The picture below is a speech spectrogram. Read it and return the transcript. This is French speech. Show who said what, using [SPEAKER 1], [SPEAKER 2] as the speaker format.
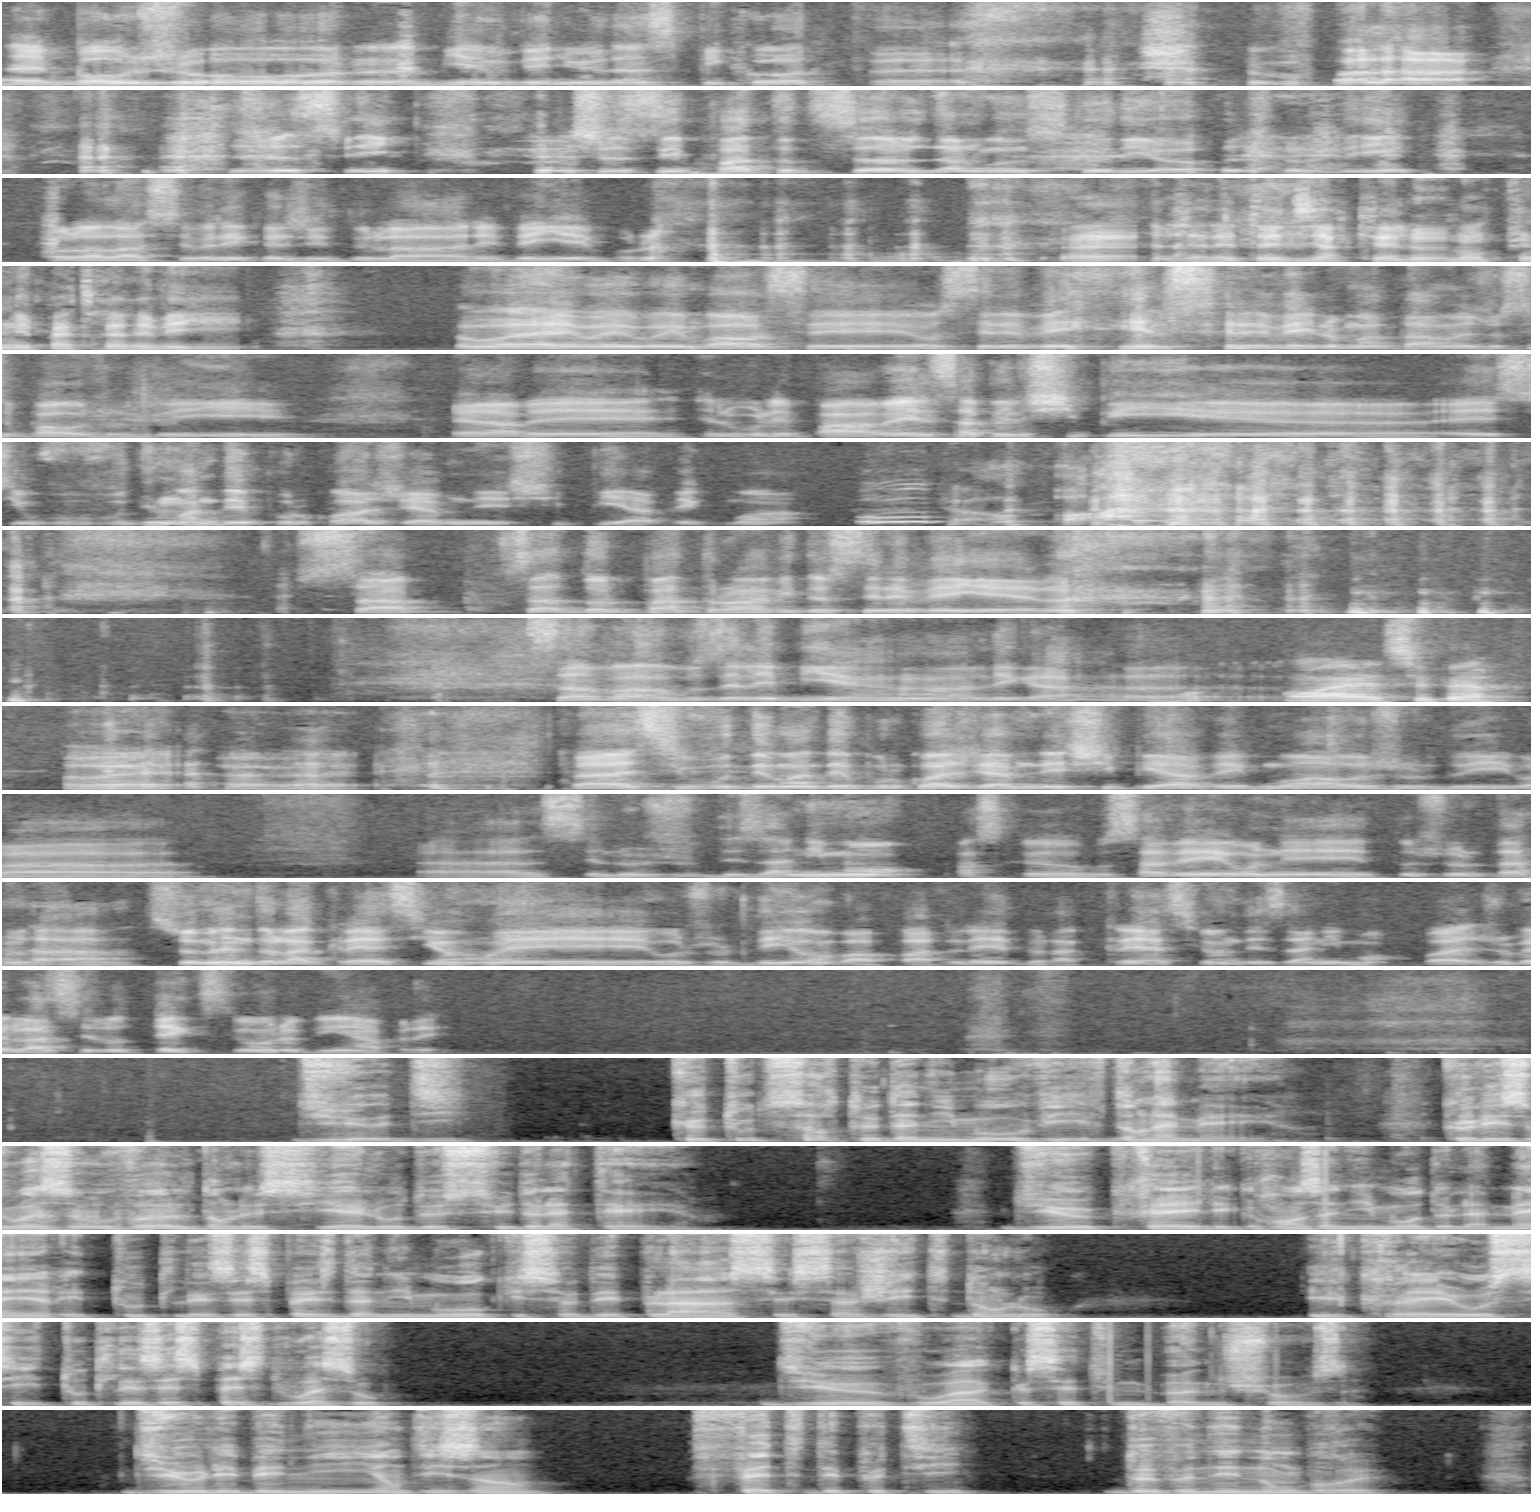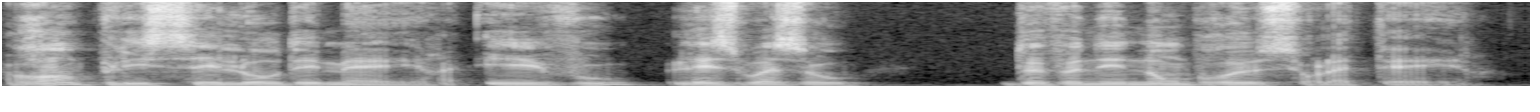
[SPEAKER 1] Eh, bonjour, bienvenue dans Spicote. voilà, je suis, je suis pas toute seule dans mon studio aujourd'hui. Oh là là, c'est vrai que j'ai dû la réveiller. Pour...
[SPEAKER 2] J'allais te dire qu'elle non plus n'est pas très réveillée.
[SPEAKER 1] Oui, oui, oui, bon, c'est, on s'est réveillé, elle s'est réveillée le matin, mais je ne sais pas aujourd'hui elle avait, elle voulait pas. elle s'appelle Chippy. Euh, et, si vous vous demandez pourquoi j'ai amené Chippy avec moi, ça, ça donne pas trop envie de se réveiller. ça va, vous allez bien, les gars?
[SPEAKER 3] Ouais, super.
[SPEAKER 2] Ouais, ouais,
[SPEAKER 1] bah, si vous vous demandez pourquoi j'ai amené Chippy avec moi aujourd'hui, bah, euh, c'est le jour des animaux, parce que vous savez, on est toujours dans la semaine de la création et aujourd'hui, on va parler de la création des animaux. je vais lancer le texte et on revient après.
[SPEAKER 4] Dieu dit que toutes sortes d'animaux vivent dans la mer, que les oiseaux volent dans le ciel au-dessus de la terre. Dieu crée les grands animaux de la mer et toutes les espèces d'animaux qui se déplacent et s'agitent dans l'eau. Il crée aussi toutes les espèces d'oiseaux. Dieu voit que c'est une bonne chose. Dieu les bénit en disant Faites des petits, devenez nombreux, remplissez l'eau des mers, et vous, les oiseaux, devenez nombreux sur la terre.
